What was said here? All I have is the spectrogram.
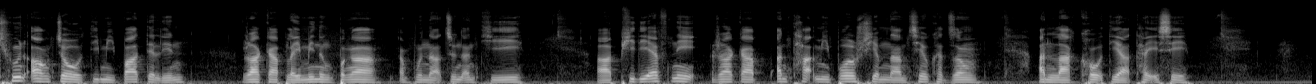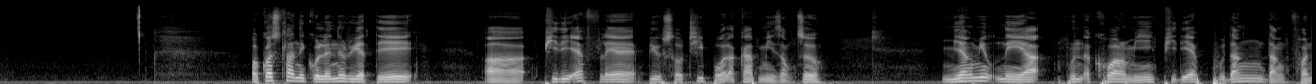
ทุนอองโจที่มีปาเตลิน ราคาปลายมินุงปังอาอัมพุนาจุนอันที PDF นี่ราคาอันทะมีโปลเชียมนามเชียวขัดจงอันลากโคเตียไทยเซ ออกัสทานิกุเลนเรียตีอ่ PDF เลยพิวโซที่ปอลากับมีจงจูมียงมิวเนียมุนอความี PDF ผู้ดังดังฟอน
